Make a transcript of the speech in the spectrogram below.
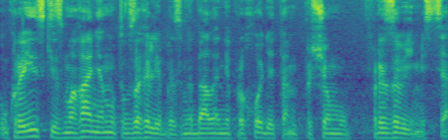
Українські змагання, ну то взагалі без медалей не проходять, там причому призові місця.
